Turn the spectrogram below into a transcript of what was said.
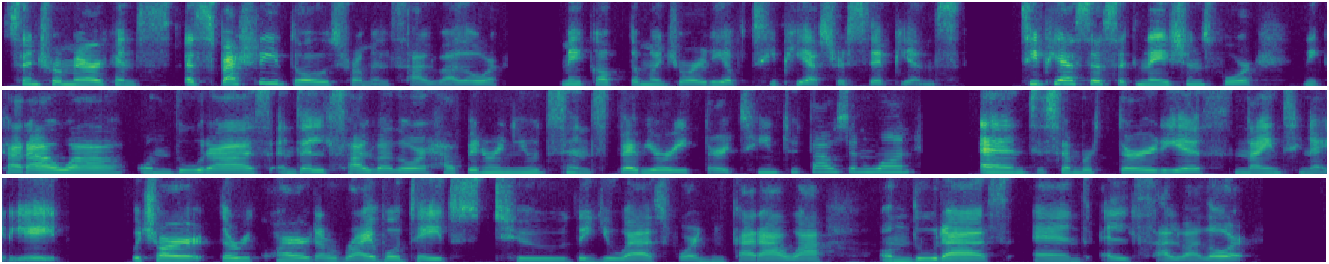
Central Americans, especially those from El Salvador, make up the majority of TPS recipients. TPS designations for Nicaragua, Honduras, and El Salvador have been renewed since February 13, 2001 and December 30th, 1998, which are the required arrival dates to the US for Nicaragua, Honduras, and El Salvador.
